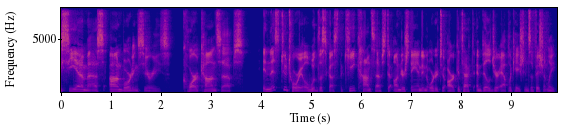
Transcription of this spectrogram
CMS Onboarding Series Core Concepts. In this tutorial, we'll discuss the key concepts to understand in order to architect and build your applications efficiently.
